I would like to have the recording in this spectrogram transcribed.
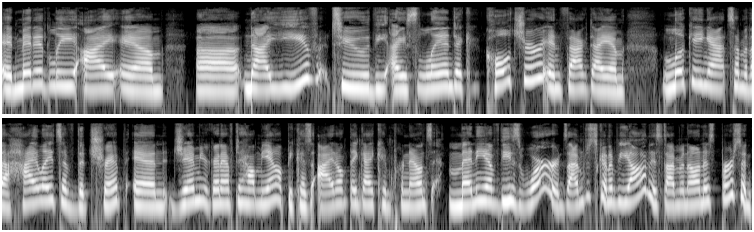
admittedly, I am uh, naive to the Icelandic culture. In fact, I am looking at some of the highlights of the trip. And Jim, you're going to have to help me out because I don't think I can pronounce many of these words. I'm just going to be honest. I'm an honest person.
